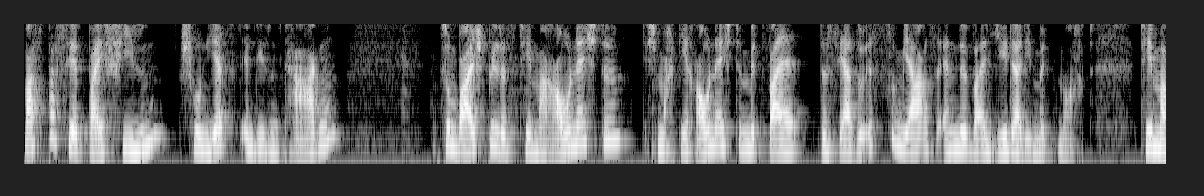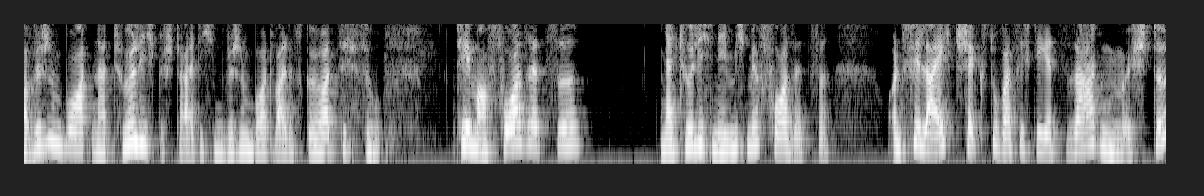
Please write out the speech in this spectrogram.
was passiert bei vielen schon jetzt in diesen Tagen? Zum Beispiel das Thema Rauhnächte. Ich mache die Rauhnächte mit, weil das ja so ist zum Jahresende, weil jeder die mitmacht. Thema Vision Board, natürlich gestalte ich ein Vision Board, weil das gehört sich so. Thema Vorsätze, natürlich nehme ich mir Vorsätze. Und vielleicht checkst du, was ich dir jetzt sagen möchte.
